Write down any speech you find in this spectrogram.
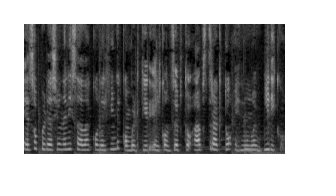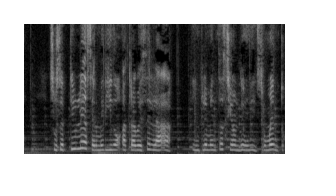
es, operacionalizada con el fin de convertir el concepto abstracto en uno empírico, susceptible a ser medido a través de la implementación de un instrumento.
